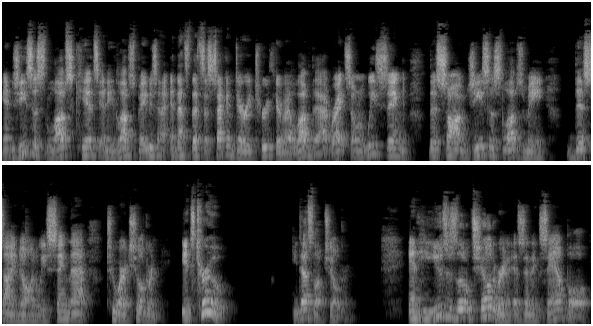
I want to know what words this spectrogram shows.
And Jesus loves kids and he loves babies. And that's, that's a secondary truth here. And I love that, right? So when we sing this song, Jesus loves me, this I know, and we sing that to our children, it's true. He does love children. And he uses little children as an example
